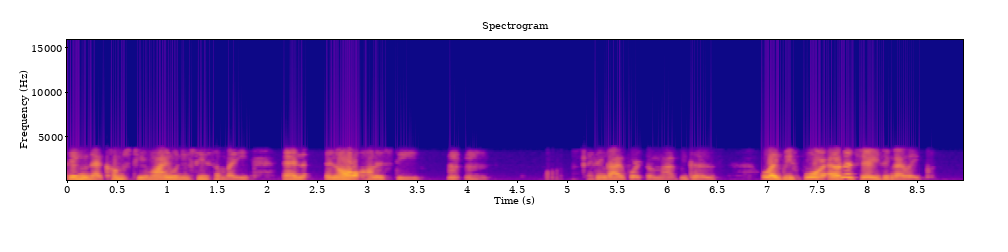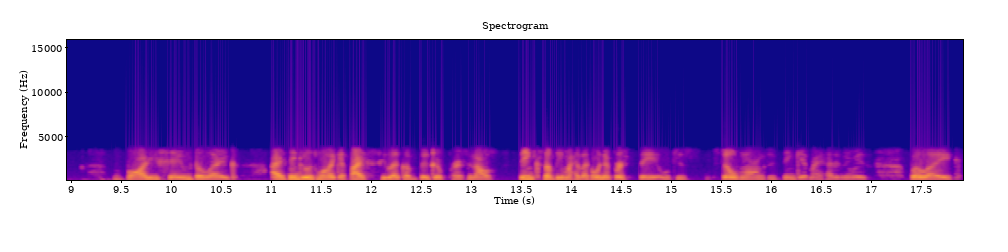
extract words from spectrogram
thing that comes to your mind when you see somebody. And in all honesty I think I've worked on that because like before I don't necessarily think I like body shamed but like I think it was more like if I see like a bigger person I'll think something in my head. Like I would never say it, which is still wrong to think it in my head anyways. But like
